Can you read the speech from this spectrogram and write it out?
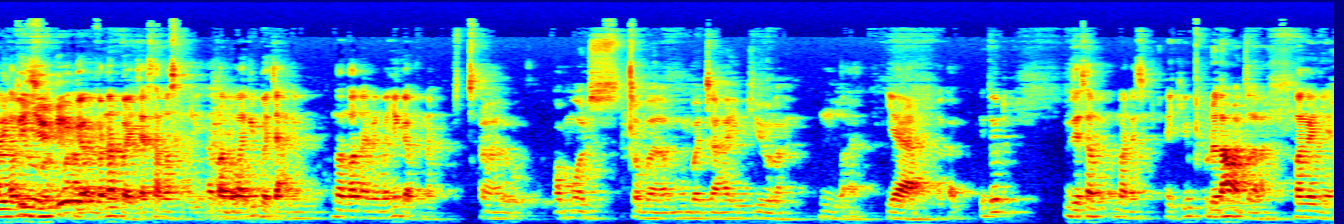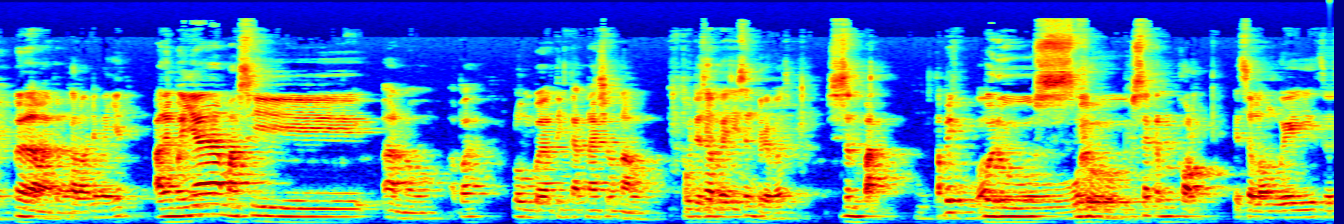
tapi jujur gue apa? nggak pernah baca sama sekali. Atau apalagi baca anime nonton animenya nggak pernah? Aduh, kamu harus coba membaca Haikyuu lah. Hmm. ya itu udah sampai mana sih? Haikyuu udah tamat sekarang? Manganya? Udah tamat kalau animenya? Animenya masih ano apa lomba tingkat nasional. Udah sampai season berapa sih? season 4 tapi Wow. baru baru second court It's a long way to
